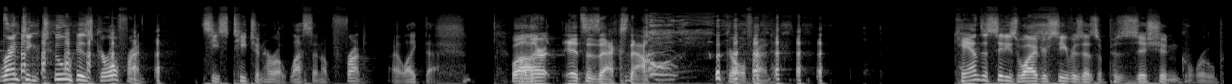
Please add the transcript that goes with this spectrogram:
renting to his girlfriend. He's teaching her a lesson up front. I like that. Well, Uh, there it's his ex now. girlfriend. Kansas City's wide receivers as a position group.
